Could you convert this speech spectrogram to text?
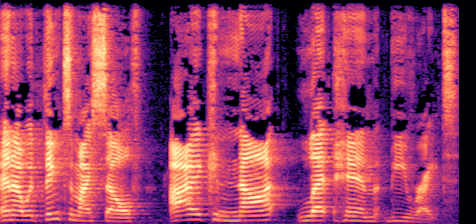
and I would think to myself, I cannot let him be right.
